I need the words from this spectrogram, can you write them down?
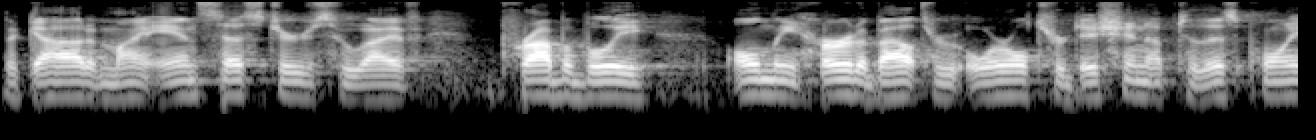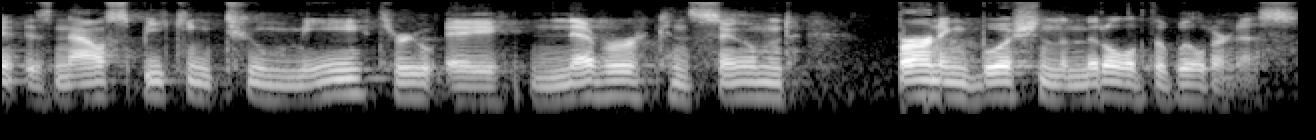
The God of my ancestors, who I've probably only heard about through oral tradition up to this point is now speaking to me through a never consumed burning bush in the middle of the wilderness.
